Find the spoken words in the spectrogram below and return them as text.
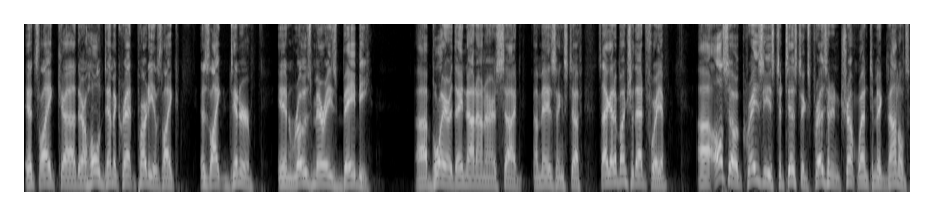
It's like uh, their whole Democrat Party is like is like dinner in Rosemary's Baby. Uh, boy, are they not on our side. Amazing stuff. So I got a bunch of that for you. Uh, also, crazy statistics. President Trump went to McDonald's,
